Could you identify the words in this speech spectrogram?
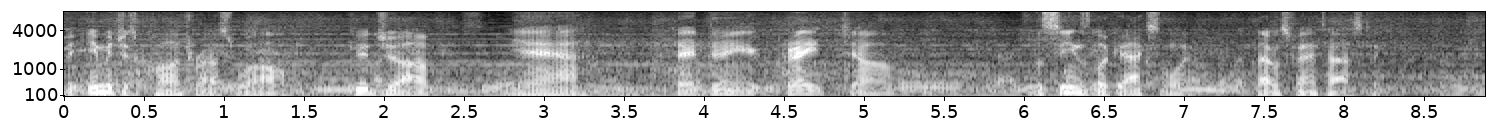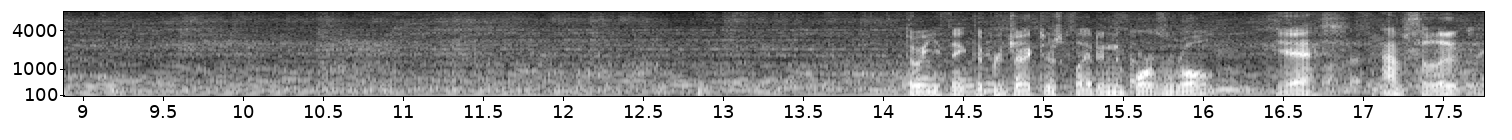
The images contrast well. Good job. Yeah, they're doing a great job. The scenes look excellent. That was fantastic. Don't you think the projectors played an important role? Yes, absolutely.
